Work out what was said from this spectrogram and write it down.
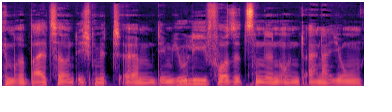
Imre Balzer und ich mit ähm, dem Juli-Vorsitzenden und einer jungen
